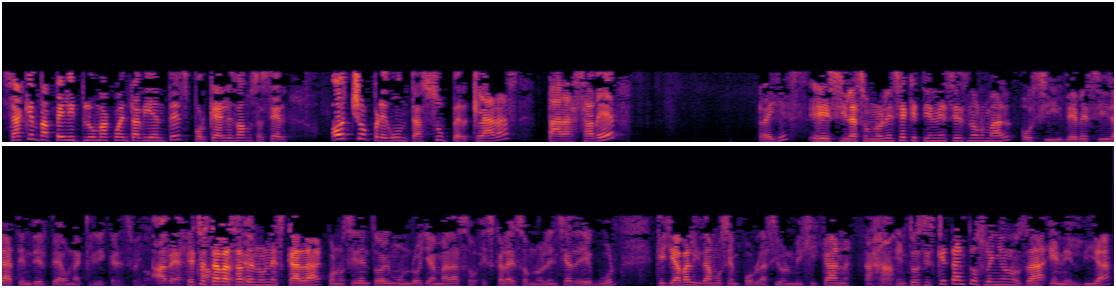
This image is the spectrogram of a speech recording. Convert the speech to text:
Saquen papel y pluma, cuentavientes, porque ahí les vamos a hacer ocho preguntas súper claras para saber, Reyes, Eh, si la somnolencia que tienes es normal o si debes ir a atenderte a una clínica de sueño. a ver. Esto está basado en una escala conocida en todo el mundo llamada so- escala de somnolencia de Epworth que ya validamos en población mexicana. Ajá. Entonces, ¿qué tanto sueño nos da en el día?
